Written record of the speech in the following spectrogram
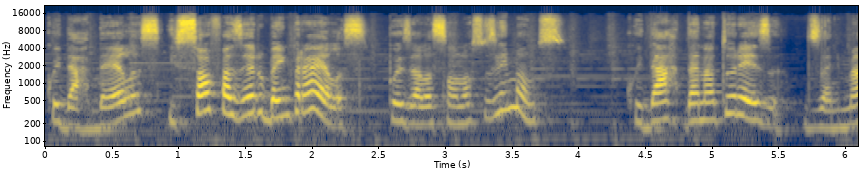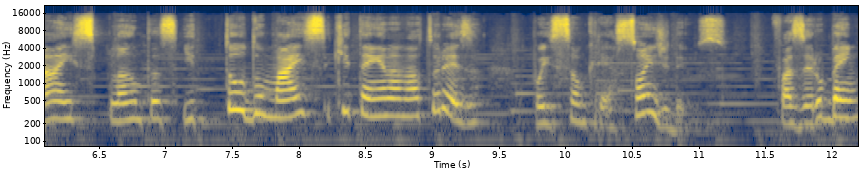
cuidar delas e só fazer o bem para elas, pois elas são nossos irmãos. Cuidar da natureza, dos animais, plantas e tudo mais que tenha na natureza, pois são criações de Deus. Fazer o bem,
